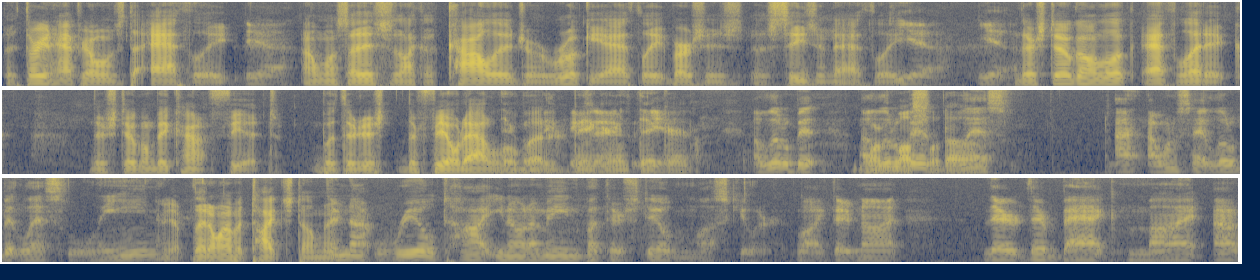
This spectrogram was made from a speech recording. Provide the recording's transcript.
the three and a half year old is the athlete. Yeah, I want to say this is like a college or rookie athlete versus a seasoned athlete. yeah, yeah. They're still going to look athletic. They're still going to be kind of fit, but they're just they're filled out a They're little gonna better. be bigger and Exactly, thicker. A little bit, a More little bit muscled up. less. I, I want to say a little bit less lean. Yep. They don't have a tight stomach. they're not real tight, you know what I mean? But they're still muscular. Like they're not. Their their back might. I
